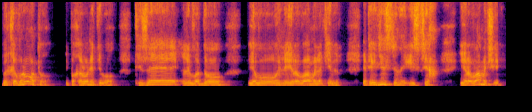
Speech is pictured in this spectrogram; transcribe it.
Вы Кавроту и похоронят его. Кизе левадо его или Яровам или Кевер. Это единственный из тех Яровамычей,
